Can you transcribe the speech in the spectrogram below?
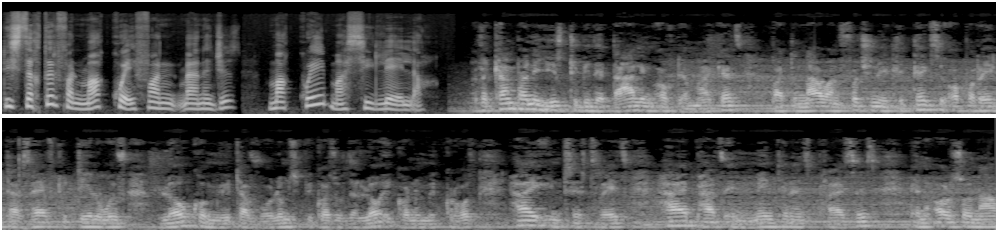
Die stigter van Makwe van Managers Makwe Masilela. The company used to be the darling of the markets, but now unfortunately taxi operators have to deal with low commuter volumes because of the low economic growth, high interest rates, high parts and maintenance prices, and also now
